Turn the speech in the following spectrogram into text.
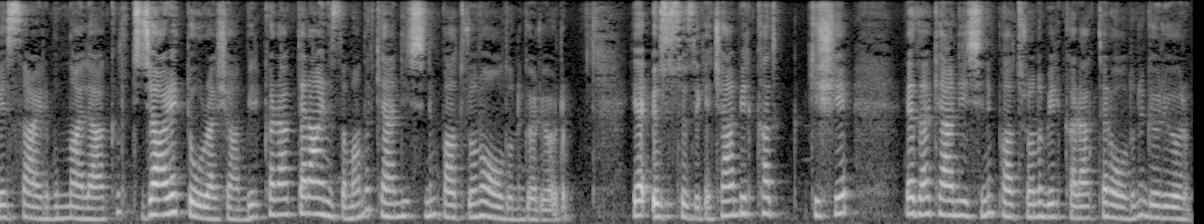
vesaire bununla alakalı ticaretle uğraşan bir karakter aynı zamanda kendi işinin patronu olduğunu görüyorum. Ya özü sözü geçen bir kişi ya da kendi işinin patronu bir karakter olduğunu görüyorum.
